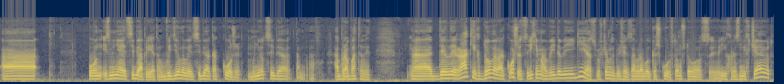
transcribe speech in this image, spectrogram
а он изменяет себя при этом, выделывает себя как кожи, мнет себя, там, обрабатывает. Э, Делераких довера кошет срихима вейдове гия. В чем заключается обработка шкур? В том, что их размягчают,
